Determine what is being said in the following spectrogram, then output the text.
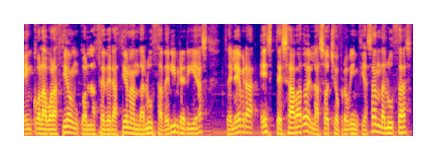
en colaboración con la Federación Andaluza de Librerías, celebra este sábado en las ocho provincias andaluzas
